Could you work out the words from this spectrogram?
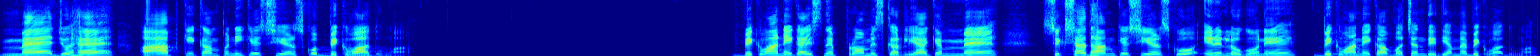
मैं जो है आपकी कंपनी के शेयर्स को बिकवा दूँगा। बिकवाने का इसने प्रॉमिस कर लिया कि मैं शिक्षा धाम के शेयर्स को इन लोगों ने बिकवाने का वचन दे दिया, मैं बिकवा दूँगा।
